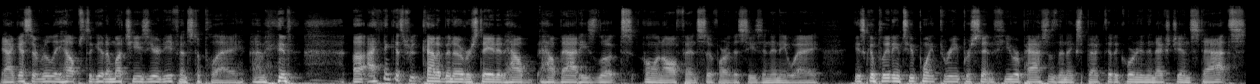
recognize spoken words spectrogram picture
Yeah, I guess it really helps to get a much easier defense to play. I mean, uh, I think it's kind of been overstated how, how bad he's looked on offense so far this season anyway. He's completing 2.3% fewer passes than expected according to the next gen stats.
